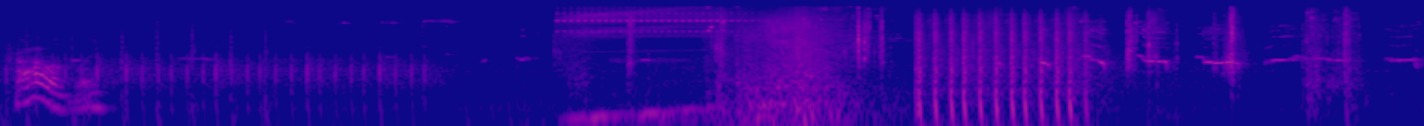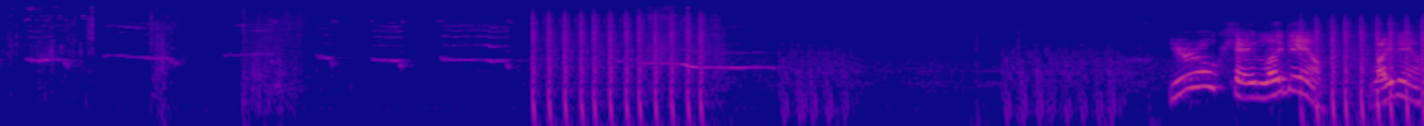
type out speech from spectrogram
Probably. You're okay. Lay down. Lay down.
